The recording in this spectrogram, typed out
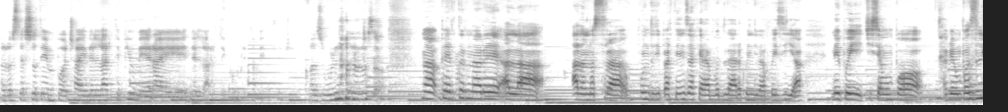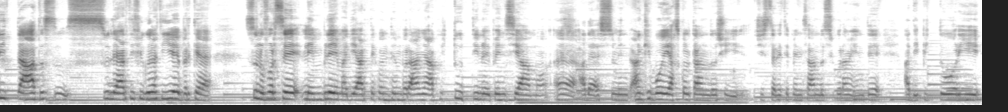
Allo stesso tempo c'hai dell'arte più vera e dell'arte completamente cioè, fasulla, non lo so. Ma per tornare alla, alla nostra punto di partenza che era Baudelaire, quindi la poesia, noi poi ci siamo un po', abbiamo un po' slittato su, sulle arti figurative perché sono forse l'emblema di arte contemporanea a cui tutti noi pensiamo eh, adesso, anche voi ascoltandoci ci starete pensando sicuramente a dei pittori,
